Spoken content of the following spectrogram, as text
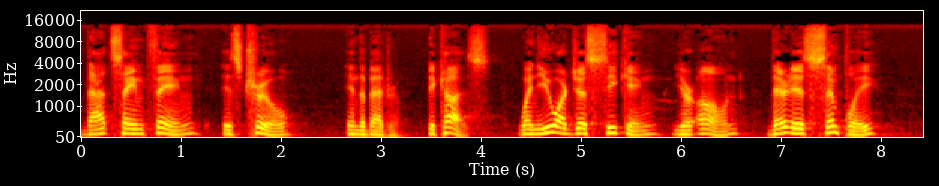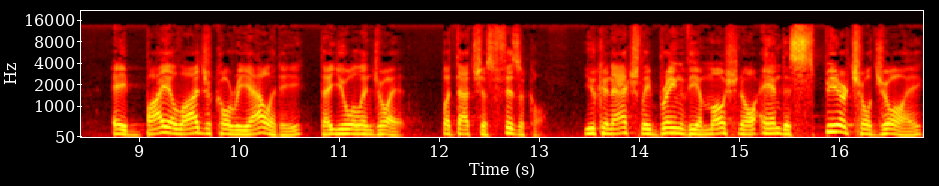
That same thing is true in the bedroom. Because when you are just seeking your own, there is simply a biological reality that you will enjoy it. But that's just physical. You can actually bring the emotional and the spiritual joy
